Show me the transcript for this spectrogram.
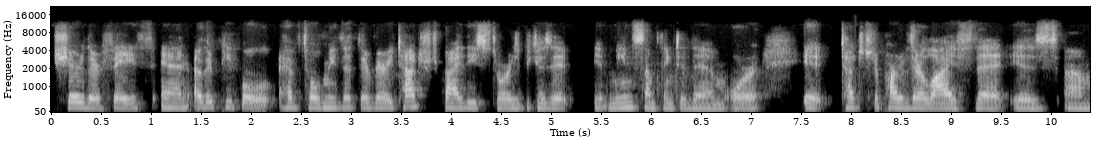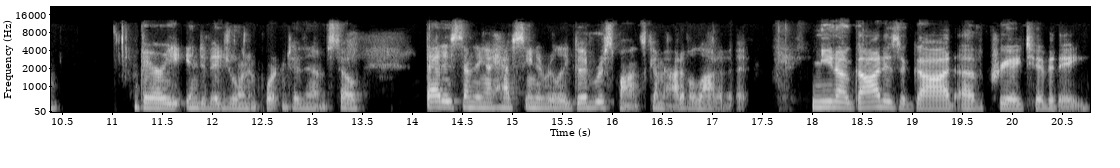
share their faith. And other people have told me that they're very touched by these stories because it it means something to them or it touched a part of their life that is um, very individual and important to them. So that is something I have seen a really good response come out of a lot of it. You know, God is a God of creativity.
